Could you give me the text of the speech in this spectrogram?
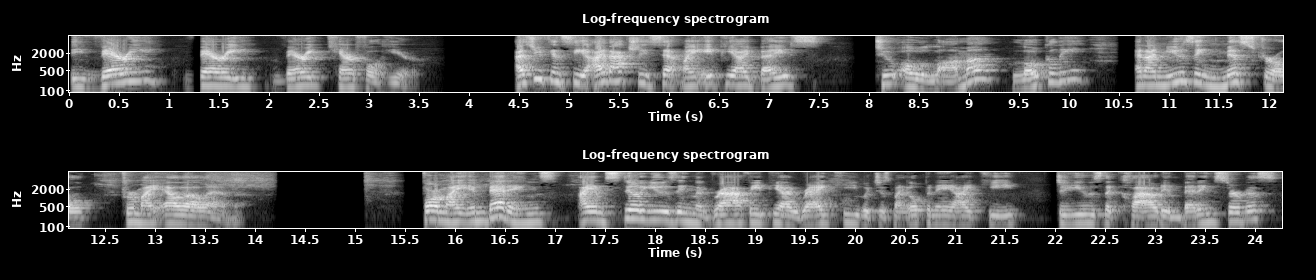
Be very, very, very careful here. As you can see, I've actually set my API base to Ollama locally, and I'm using Mistral for my LLM. For my embeddings, I am still using the Graph API RAG key, which is my OpenAI key, to use the cloud embedding service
